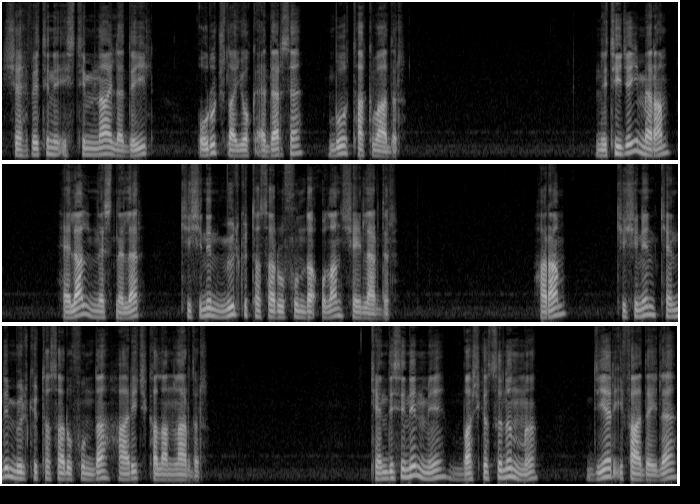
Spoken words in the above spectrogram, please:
şehvetini istimnayla değil, oruçla yok ederse, bu takvadır. Neticeyi meram, helal nesneler, kişinin mülkü tasarrufunda olan şeylerdir. Haram, kişinin kendi mülkü tasarrufunda hariç kalanlardır. Kendisinin mi, başkasının mı, diğer ifadeyle,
